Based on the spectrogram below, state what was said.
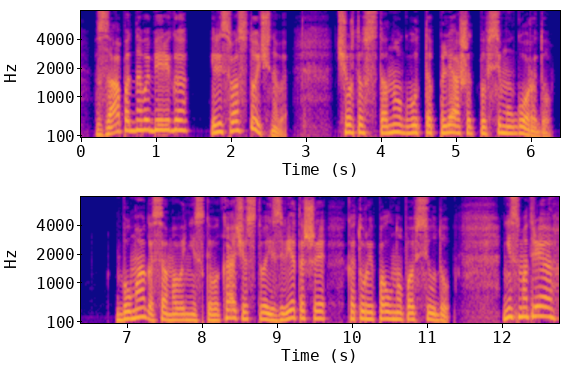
— с западного берега или с восточного. Чертов станок будто пляшет по всему городу. Бумага самого низкого качества, из ветоши, которой полно повсюду. Несмотря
